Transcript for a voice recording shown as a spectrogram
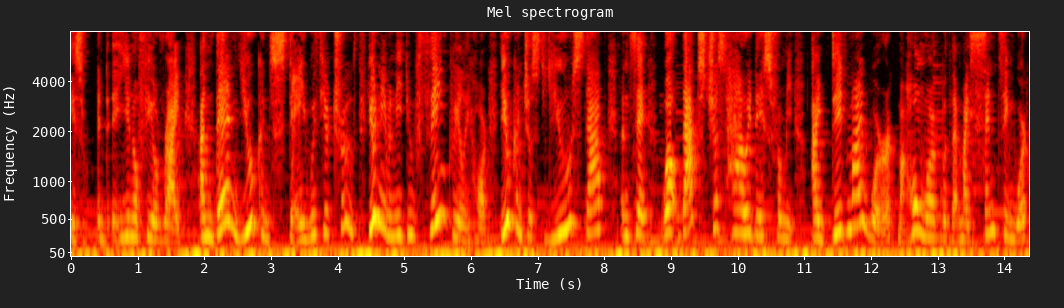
is you know feel right. And then you can stay with your truth. You don't even need to think really hard. You can just use that and say well that's just how it is for me. I did my work my homework with that my sensing work.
